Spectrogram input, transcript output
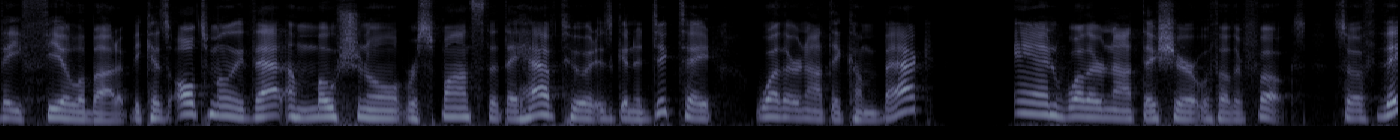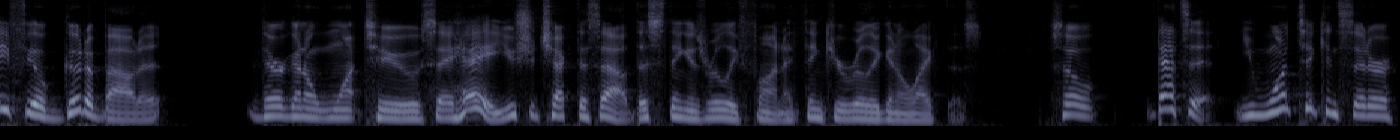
they feel about it because ultimately that emotional response that they have to it is going to dictate whether or not they come back and whether or not they share it with other folks. So if they feel good about it, they're going to want to say, hey, you should check this out. This thing is really fun. I think you're really going to like this. So that's it. You want to consider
